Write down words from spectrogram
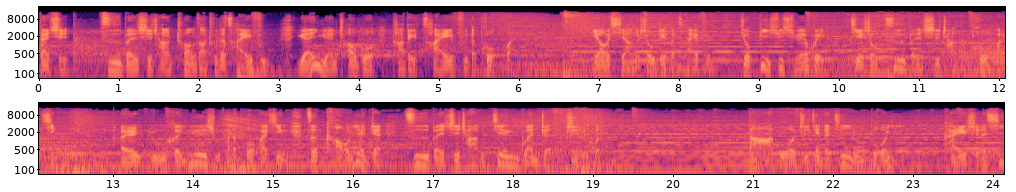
但是，资本市场创造出的财富远远超过它对财富的破坏。要享受这份财富，就必须学会接受资本市场的破坏性。而如何约束它的破坏性，则考验着资本市场监管者的智慧。大国之间的金融博弈开始了新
